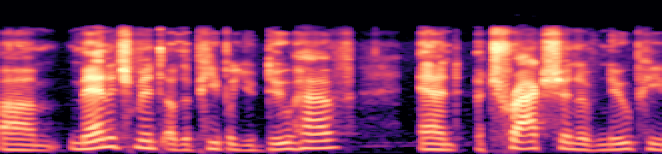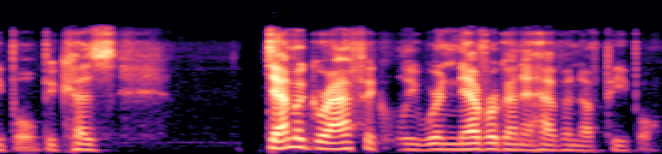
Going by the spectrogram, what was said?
um, management of the people you do have and attraction of new people because demographically, we're never going to have enough people.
